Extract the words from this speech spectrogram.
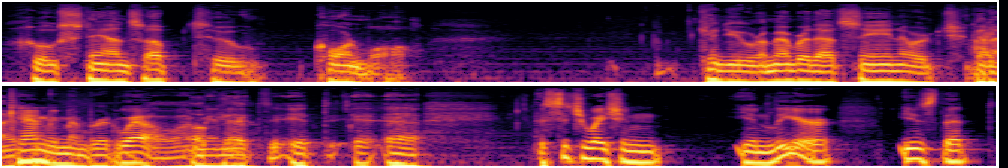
who stands up to Cornwall. Can you remember that scene, or can I, can remember it well. I mean, Okay. it, it, uh, the situation in Lear is that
